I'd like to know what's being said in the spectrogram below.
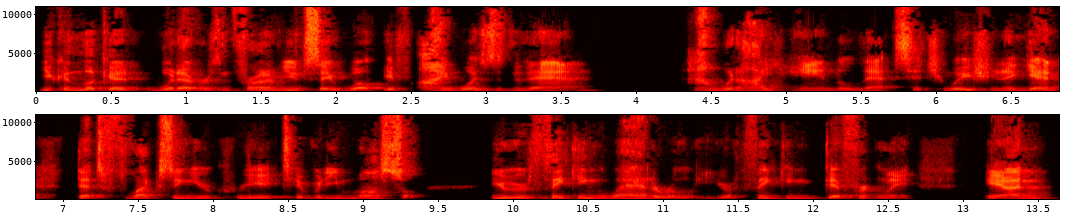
you can look at whatever's in front of you and say, well, if I was them, how would I handle that situation? And again, that's flexing your creativity muscle. You're thinking laterally, you're thinking differently. And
